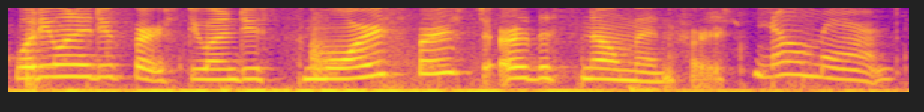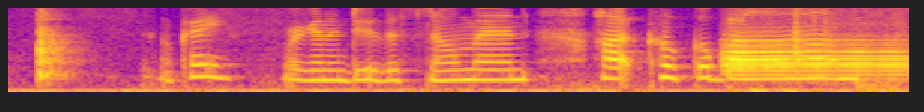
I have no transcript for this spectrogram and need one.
What do you want to do first? Do you want to do s'mores first or the snowman first? snowman. Okay, we're gonna do the snowman hot cocoa bomb.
